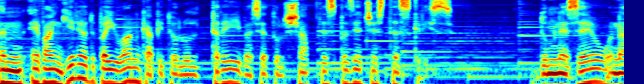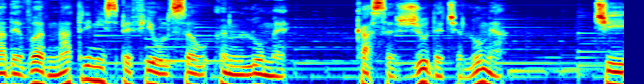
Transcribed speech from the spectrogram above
În Evanghelia după Ioan, capitolul 3, versetul 17, stă scris Dumnezeu, în adevăr, n-a trimis pe Fiul Său în lume ca să judece lumea, ci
